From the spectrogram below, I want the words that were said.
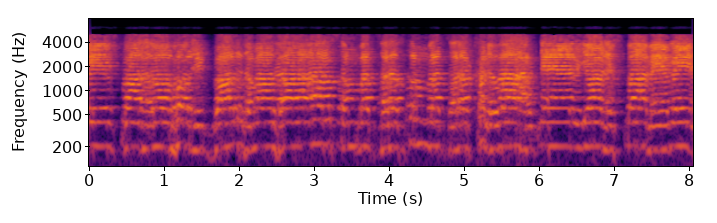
वैश्वानरो भवति द्वादशमासाः संवत्सरः संवत्सरः खलु वाग्नेर्यो निस्वामेवैन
